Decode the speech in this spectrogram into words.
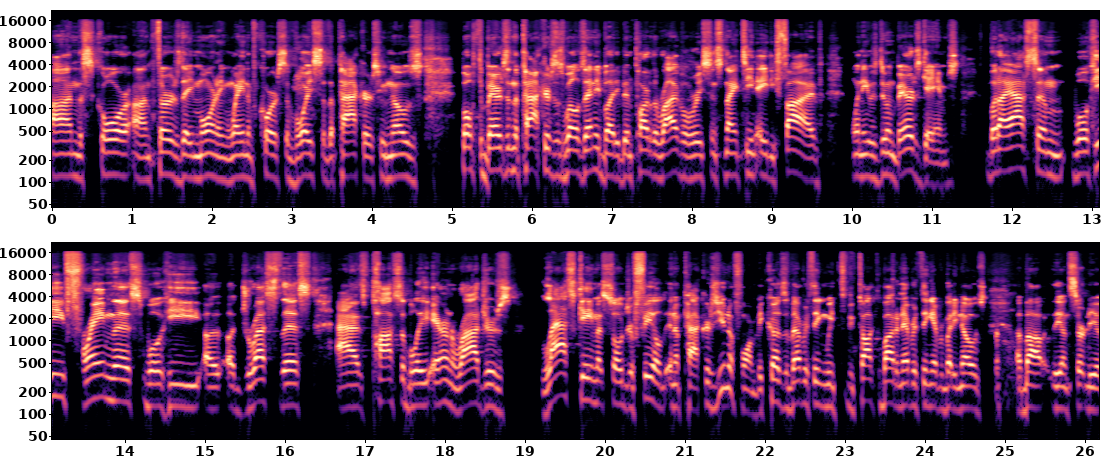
on the score on Thursday morning. Wayne, of course, the voice of the Packers, who knows both the Bears and the Packers as well as anybody, been part of the rivalry since 1985 when he was doing Bears games. But I asked him, will he frame this? Will he uh, address this as possibly Aaron Rodgers' last game at Soldier Field in a Packers uniform because of everything we, have talked about and everything everybody knows about the uncertainty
